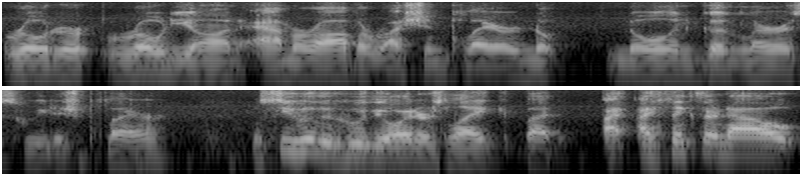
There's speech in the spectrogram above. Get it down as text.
Roder, Rodion Amirov, a Russian player, no, Nolan Gunler, a Swedish player. We'll see who the who the Oilers like, but I, I think they're now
